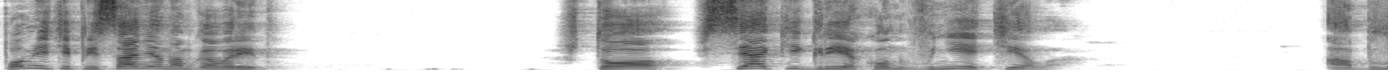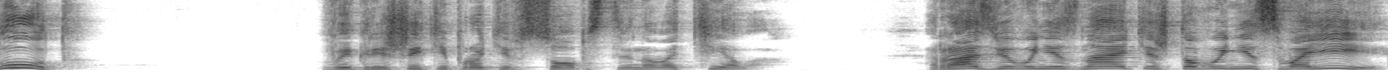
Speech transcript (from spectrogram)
Помните, Писание нам говорит, что всякий грех, он вне тела. А блуд вы грешите против собственного тела. Разве вы не знаете, что вы не свои,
